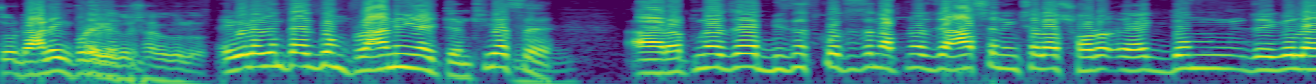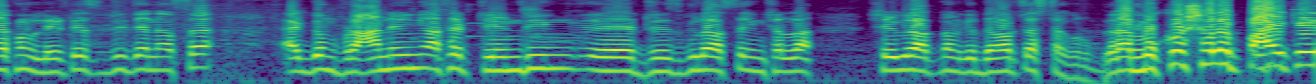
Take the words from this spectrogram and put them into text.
তো রানিং পড়ে এগুলো সবগুলো। এগুলো কিন্তু একদম রানিং আইটেম ঠিক আছে? আর আপনারা যারা বিজনেস করতেছেন আপনারা যে আসেন ইনশাল্লাহ একদম যেগুলো এখন লেটেস্ট ডিজাইন আছে একদম রানিং আছে ট্রেন্ডিং ড্রেসগুলো আছে ইনশাল্লাহ সেগুলো আপনাকে দেওয়ার চেষ্টা করব। যারা মুখশালে পাইকারি।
